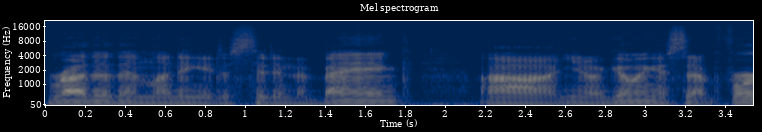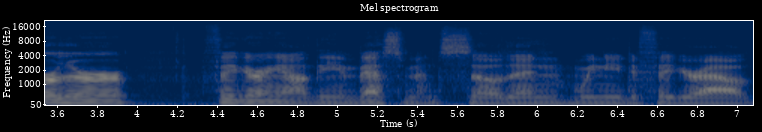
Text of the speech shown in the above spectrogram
rather than letting it just sit in the bank. Uh, you know, going a step further, figuring out the investments. So then we need to figure out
